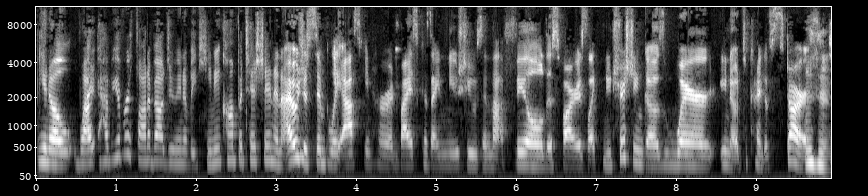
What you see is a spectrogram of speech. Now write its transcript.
you know why have you ever thought about doing a bikini competition and I was just simply asking her advice because I knew she was in that field as far as like nutrition goes where you know to kind of start mm-hmm.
